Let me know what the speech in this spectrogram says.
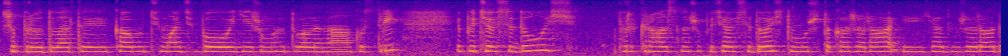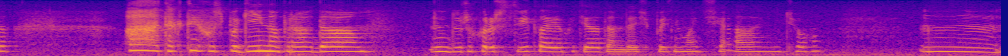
щоб приготувати каву чи матч, бо їжу ми готували на кострі. І почався дощ. Прекрасно, що почався дощ, тому що така жара, і я дуже рада. А, так тихо, спокійно, правда. Не дуже хороше світло, я хотіла там дещо познімати ще, але нічого. М,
